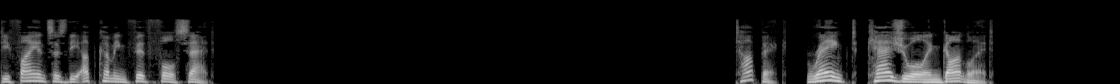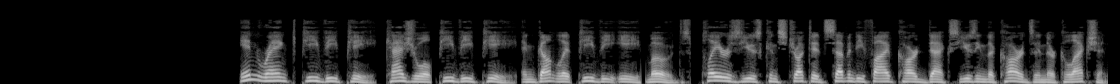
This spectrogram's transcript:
Defiance is the upcoming fifth full set. Topic: Ranked, Casual and Gauntlet. In ranked PvP, casual PvP and gauntlet PvE modes, players use constructed 75-card decks using the cards in their collection.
